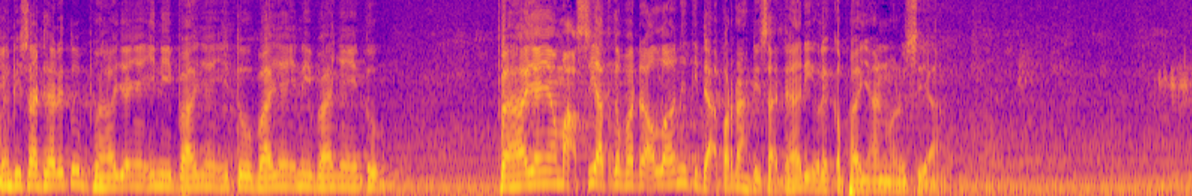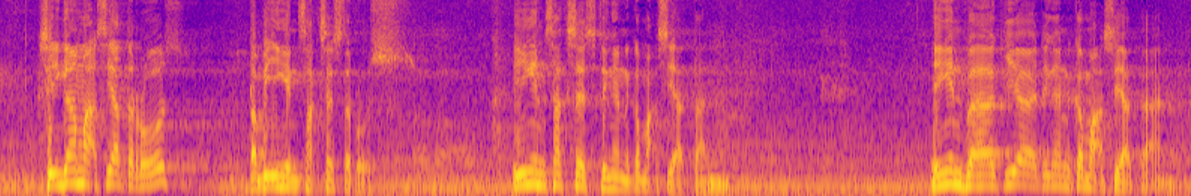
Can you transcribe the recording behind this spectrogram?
Yang disadari itu bahayanya ini, bahaya itu, bahaya ini, bahaya itu. Bahayanya maksiat kepada Allah ini tidak pernah disadari oleh kebanyakan manusia. Sehingga maksiat terus, tapi ingin sukses terus. Ingin sukses dengan kemaksiatan. Ingin bahagia dengan kemaksiatan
